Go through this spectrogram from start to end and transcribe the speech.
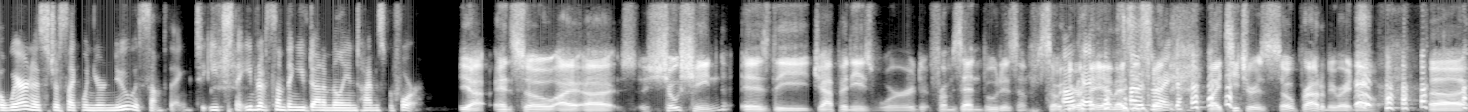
awareness just like when you're new with something to each thing even if it's something you've done a million times before yeah. And so I uh, Shoshin is the Japanese word from Zen Buddhism. So here I am. As I said, right my teacher is so proud of me right now. uh,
